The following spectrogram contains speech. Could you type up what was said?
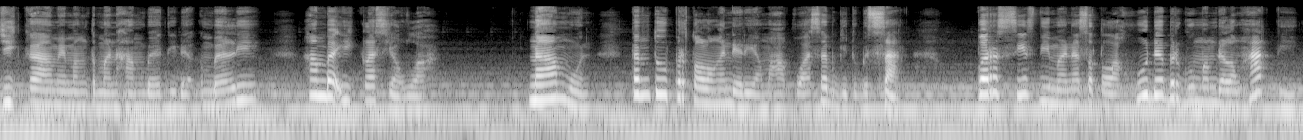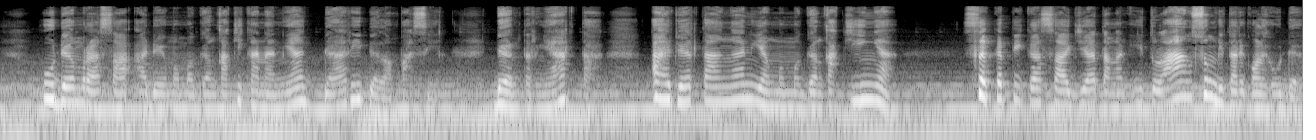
jika memang teman hamba tidak kembali, hamba ikhlas ya Allah. Namun, tentu pertolongan dari Yang Maha Kuasa begitu besar. Persis di mana setelah Huda bergumam dalam hati, Huda merasa ada yang memegang kaki kanannya dari dalam pasir. Dan ternyata ada tangan yang memegang kakinya. Seketika saja tangan itu langsung ditarik oleh Huda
